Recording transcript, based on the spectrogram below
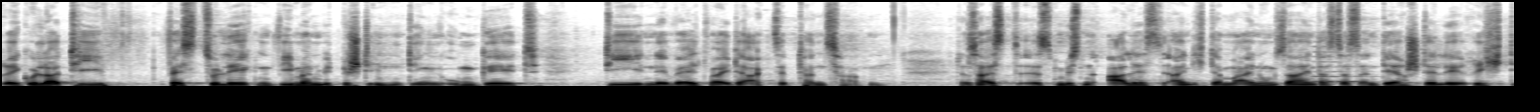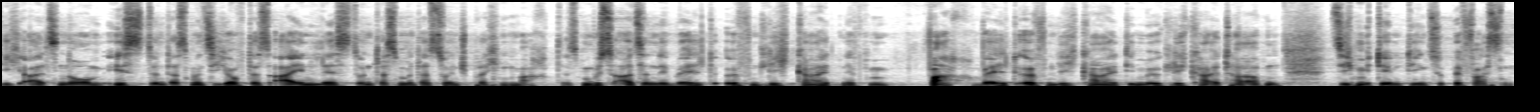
Regulativ festzulegen, wie man mit bestimmten Dingen umgeht, die eine weltweite Akzeptanz haben. Das heißt, es müssen alle eigentlich der Meinung sein, dass das an der Stelle richtig als Norm ist und dass man sich auf das einlässt und dass man das so entsprechend macht. Es muss also eine Weltöffentlichkeit, eine Fachweltöffentlichkeit die Möglichkeit haben, sich mit dem Ding zu befassen.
